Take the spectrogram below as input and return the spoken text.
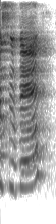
です。ね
